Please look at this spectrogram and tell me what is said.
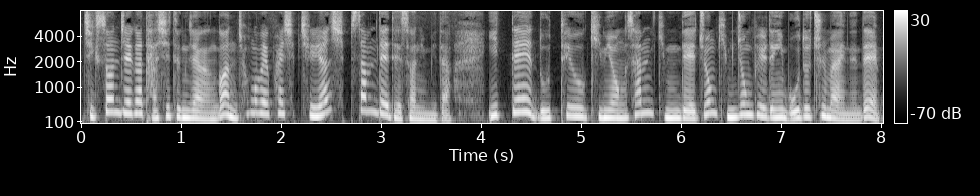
직선제가 다시 등장한 건 1987년 13대 대선입니다. 이때 노태우, 김영삼, 김대중, 김종필 등이 모두 출마했는데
